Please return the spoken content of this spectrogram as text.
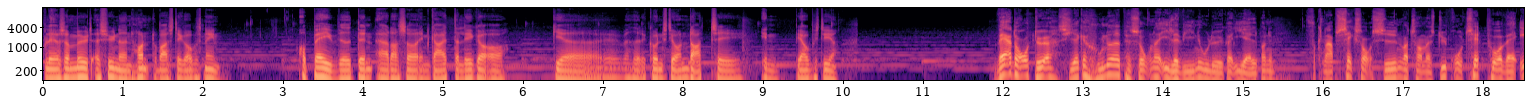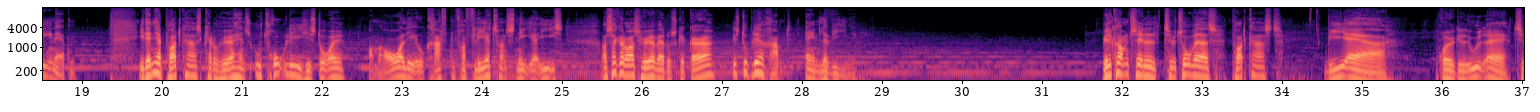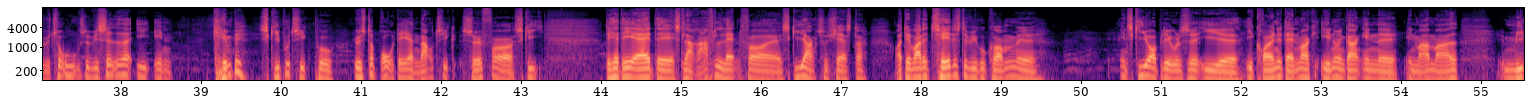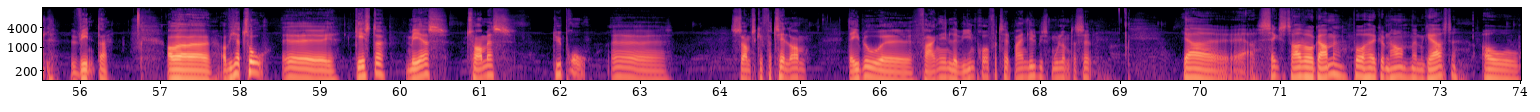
bliver jeg så mødt af synet af en hånd, der bare stikker op i sneen. Og bagved den er der så en guide, der ligger og giver øh, hvad hedder det, kunstig åndedræt til en bjergbestiger. Hvert år dør ca. 100 personer i lavineulykker i Alperne. For knap 6 år siden var Thomas Dybro tæt på at være en af dem. I den her podcast kan du høre hans utrolige historie om at overleve kraften fra flere tons sne og is. Og så kan du også høre, hvad du skal gøre, hvis du bliver ramt af en lavine. Velkommen til TV2 Værders podcast. Vi er rykket ud af TV2-huset. Vi sidder i en kæmpe skibutik på Østerbro. Det er Nautic Surf og Ski. Det her det er et øh, slaraffelland for øh, skientusiaster, og det var det tætteste, vi kunne komme med øh, en skioplevelse i, øh, i grønne Danmark. Endnu en gang en, øh, en meget, meget mild vinter. Og, og vi har to øh, gæster med os. Thomas Dybro, øh, som skal fortælle om, da I blev øh, fanget i en lavine. Prøv at fortælle bare en lille smule om dig selv. Jeg øh, er 36 år gammel, bor her i København med min kæreste, og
